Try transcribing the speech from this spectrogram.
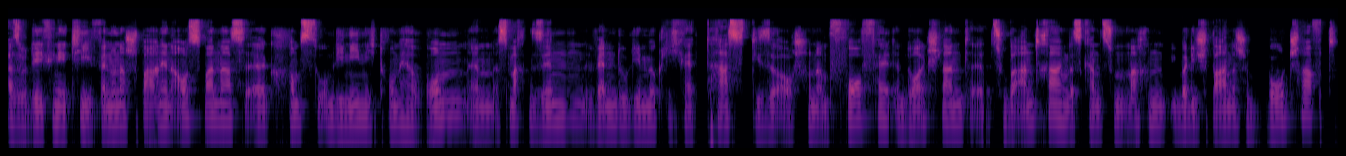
Also definitiv. Wenn du nach Spanien auswanderst, äh, kommst du um die nie nicht drum herum. Ähm, es macht Sinn, wenn du die Möglichkeit hast, diese auch schon im Vorfeld in Deutschland äh, zu beantragen. Das kannst du machen über die spanische Botschaft.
